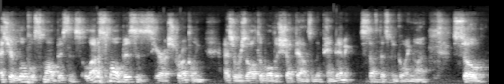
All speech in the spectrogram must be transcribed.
as your local small business. A lot of small businesses here are struggling as a result of all the shutdowns and the pandemic stuff that's been going on. So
